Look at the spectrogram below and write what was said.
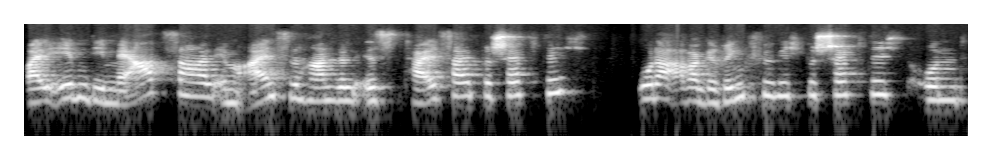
weil eben die Mehrzahl im Einzelhandel ist Teilzeit beschäftigt oder aber geringfügig beschäftigt. Und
